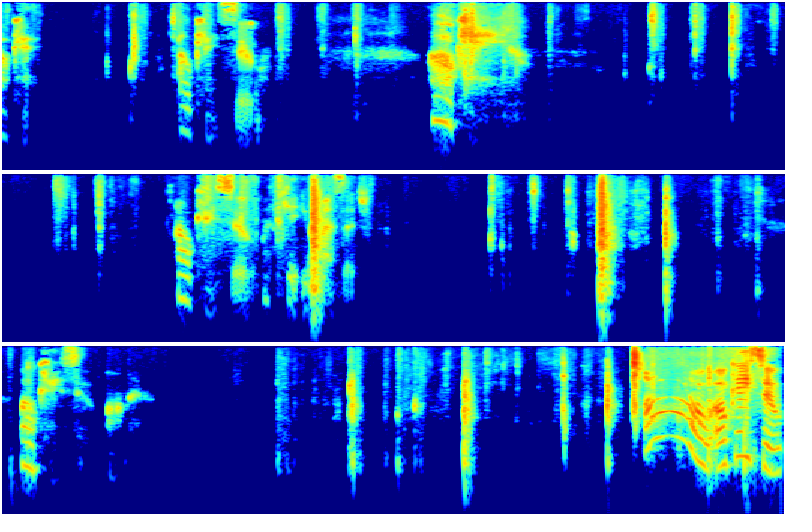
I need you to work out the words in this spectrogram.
Okay. Okay, Sue. Okay. Okay, Sue, let's get you a message. Okay, Sue. Oh, okay, Sue.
